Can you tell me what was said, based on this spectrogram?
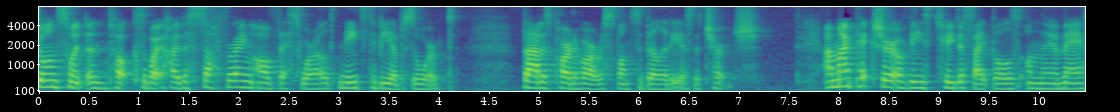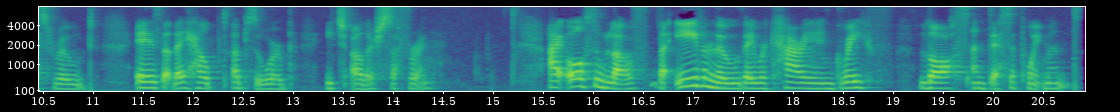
John Swinton talks about how the suffering of this world needs to be absorbed. That is part of our responsibility as the church. And my picture of these two disciples on the Emmaus Road is that they helped absorb each other's suffering. I also love that even though they were carrying grief, loss, and disappointment,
